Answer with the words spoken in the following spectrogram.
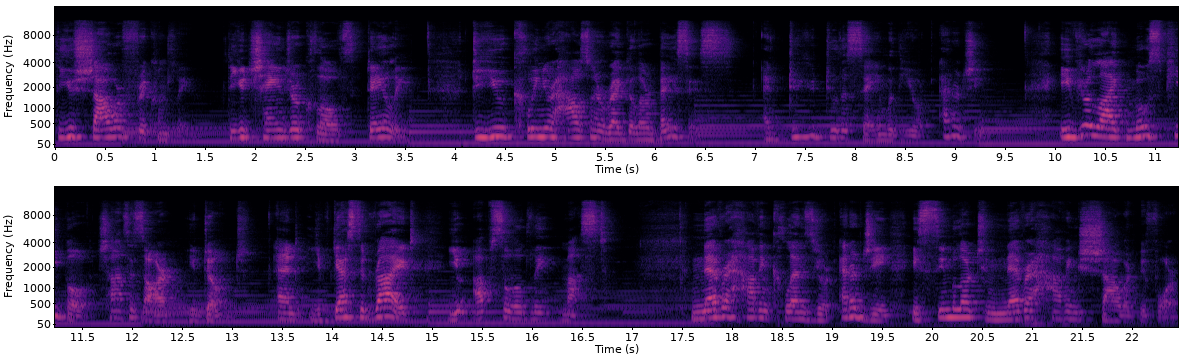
Do you shower frequently? Do you change your clothes daily? Do you clean your house on a regular basis? And do you do the same with your energy? If you're like most people, chances are you don't. And you've guessed it right, you absolutely must. Never having cleansed your energy is similar to never having showered before.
